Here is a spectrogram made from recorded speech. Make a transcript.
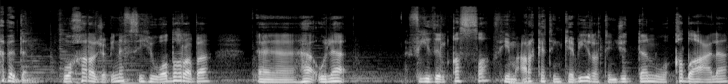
أبدا وخرج بنفسه وضرب آه، هؤلاء في ذي القصة في معركة كبيرة جدا وقضى على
